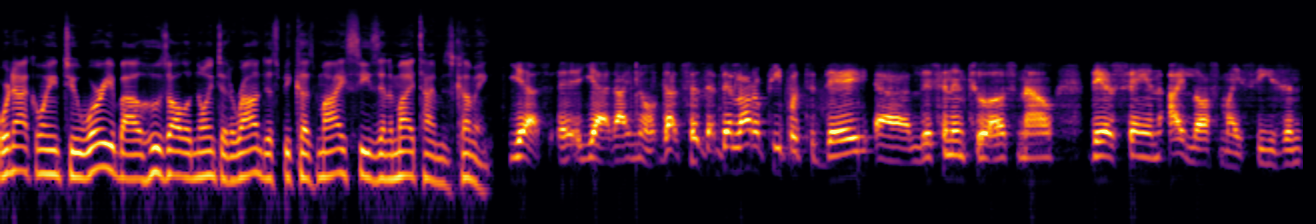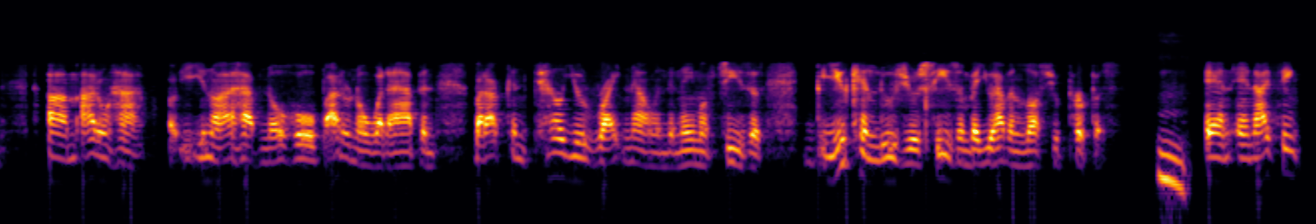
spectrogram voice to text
we're not going to worry about who's all anointed around us because my season and my time is coming. Yes, uh, yeah, I know. That's uh, there are a lot of people today uh, listening to us now. They're saying, "I lost my season. Um, I don't have you know, I have no hope. I don't know what happened. But I can tell you right now, in the name of Jesus, you can lose your season, but you haven't lost your purpose. Mm. And and I think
